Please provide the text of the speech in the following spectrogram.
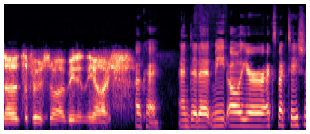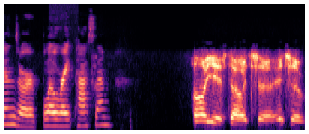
No, it's the first time I've been in the ice. Okay. And did it meet all your expectations or blow right past them? Oh yes, no, it's a, it's a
